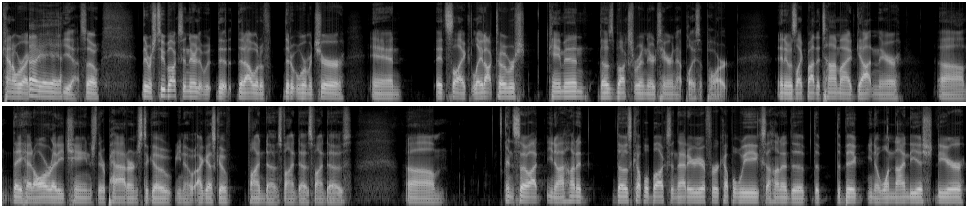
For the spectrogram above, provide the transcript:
kind of where I. Oh yeah yeah yeah. yeah. So there was two bucks in there that would that, that I would have that were mature, and it's like late October came in. Those bucks were in there tearing that place apart, and it was like by the time I had gotten there, um, they had already changed their patterns to go. You know, I guess go find does, find does, find does. Um, and so I, you know, I hunted those couple bucks in that area for a couple weeks. I hunted the the the big, you know, 190 ish deer.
